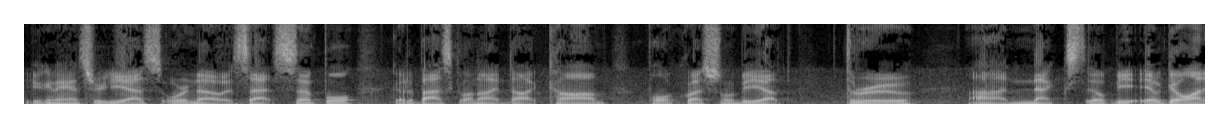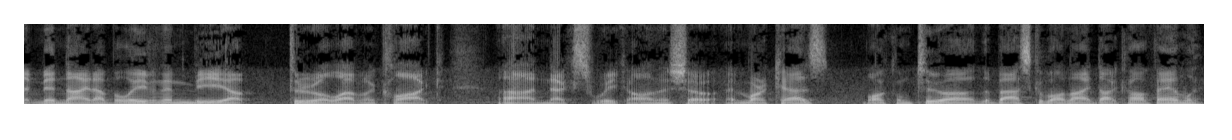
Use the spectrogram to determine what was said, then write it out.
You can answer yes or no. It's that simple. Go to basketballnight.com. Poll question will be up through uh, next. It'll be it'll go on at midnight, I believe, and then be up through eleven o'clock uh, next week on the show. And Marquez, welcome to uh, the basketballnight.com family.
